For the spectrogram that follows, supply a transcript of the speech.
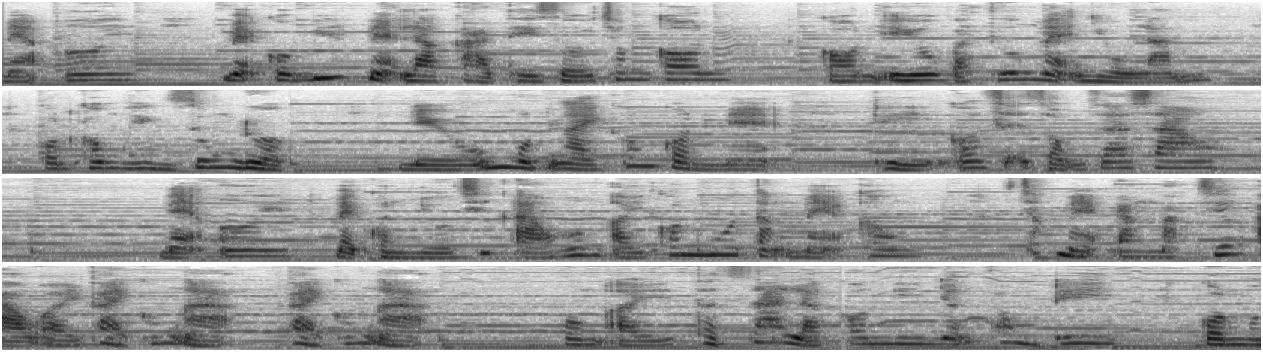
Mẹ ơi, mẹ có biết mẹ là cả thế giới trong con? Con yêu và thương mẹ nhiều lắm, con không hình dung được. Nếu một ngày không còn mẹ, thì con sẽ sống ra sao? Mẹ ơi, mẹ còn nhớ chiếc áo hôm ấy con mua tặng mẹ không chắc mẹ đang mặc chiếc áo ấy phải không ạ à? phải không ạ à? hôm ấy thật ra là con đi nhận phòng thi còn một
